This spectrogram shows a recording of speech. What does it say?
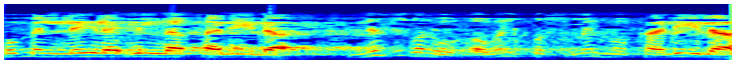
قم الليل الا قليلا نصفه او انقص منه قليلا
